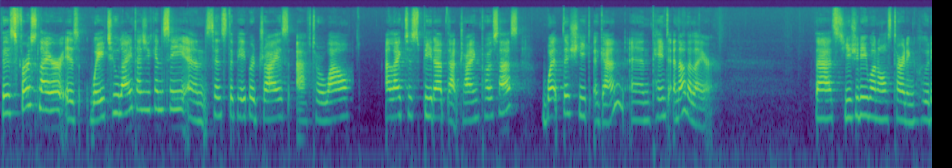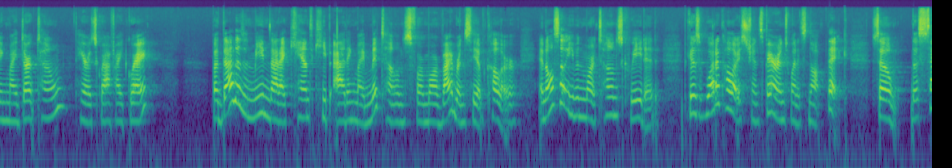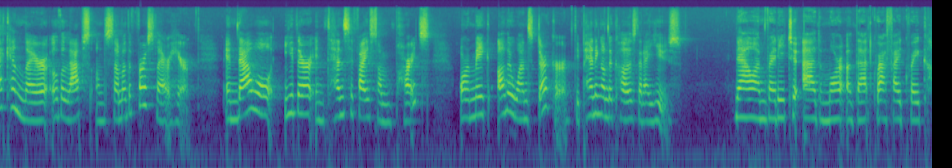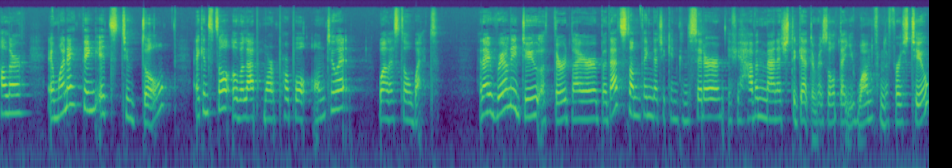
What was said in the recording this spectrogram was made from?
This first layer is way too light as you can see and since the paper dries after a while, I like to speed up that drying process, wet the sheet again and paint another layer. That's usually when I'll start including my dark tone. Here it's graphite gray. But that doesn't mean that I can't keep adding my midtones for more vibrancy of color and also even more tones created because watercolor is transparent when it's not thick. So the second layer overlaps on some of the first layer here and that will either intensify some parts or make other ones darker depending on the colors that I use. Now I'm ready to add more of that graphite gray color and when I think it's too dull, I can still overlap more purple onto it while it's still wet. And I rarely do a third layer, but that's something that you can consider if you haven't managed to get the result that you want from the first two,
